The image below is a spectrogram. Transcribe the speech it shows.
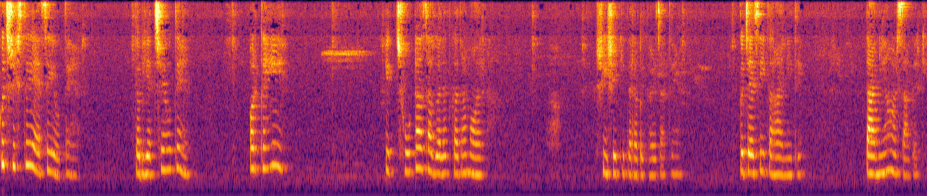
कुछ रिश्ते ऐसे ही होते हैं कभी अच्छे होते हैं, और कहीं एक छोटा सा गलत कदम और शीशे की तरह बिखर जाते हैं। कुछ ऐसी कहानी थी, तानिया और सागर की।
